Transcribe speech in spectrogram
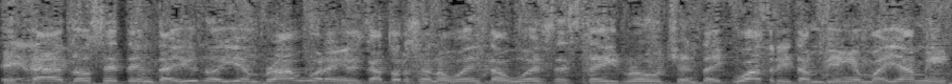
está a 2.71 ahí en Broward, en el 1490 West State Road 84 y también en Miami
